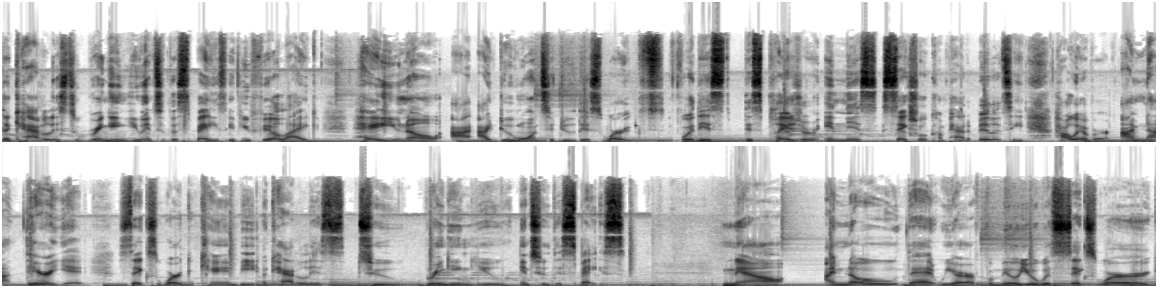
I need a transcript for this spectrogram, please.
the catalyst to bringing you into the space. If you feel like hey you know I, I do want to do this work for this this pleasure in this sexual compatibility. However i'm not there yet. Sex work can be a catalyst to bringing you into this space. Now i know that we are familiar with sex work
